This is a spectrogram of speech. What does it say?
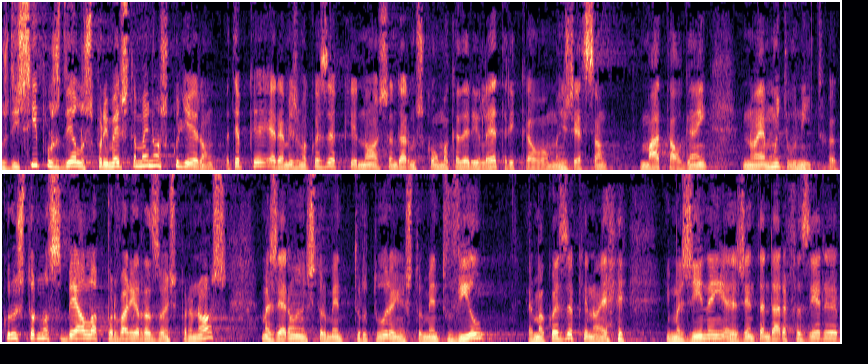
Os discípulos dele, os primeiros, também não escolheram, até porque era a mesma coisa que nós andarmos com uma cadeira elétrica ou uma injeção que mata alguém, não é muito bonito. A cruz tornou-se bela por várias razões para nós, mas era um instrumento de tortura, um instrumento vil, era uma coisa que não é. Imaginem a gente andar a fazer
